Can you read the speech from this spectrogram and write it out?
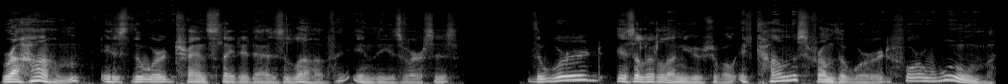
Raham is the word translated as love in these verses. The word is a little unusual. It comes from the word for womb,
